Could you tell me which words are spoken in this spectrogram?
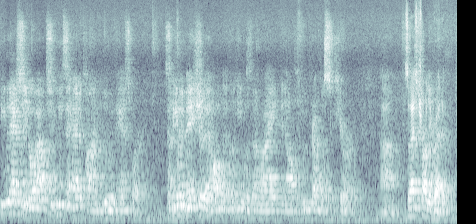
he would actually go out two weeks ahead of time to do advance work. So he would make sure that all the cooking was done right and all the food prep was secure. Um, so that's Charlie Redden.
